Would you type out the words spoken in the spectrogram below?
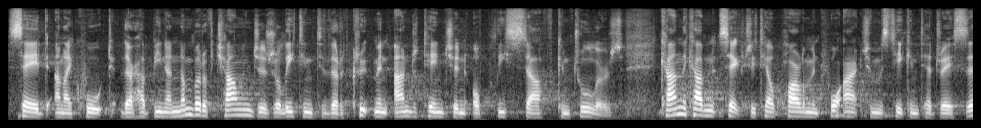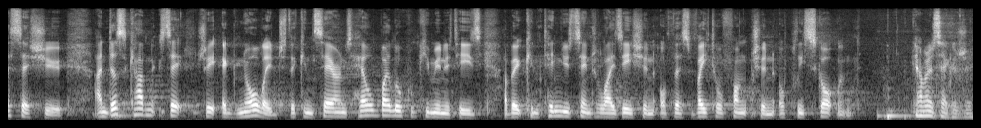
said, and I quote, there have been a number of challenges relating to the recruitment and retention of police staff controllers. Can the Cabinet Secretary tell Parliament what action was taken to address this issue? And does the Cabinet Secretary acknowledge the concerns held by local communities about continued centralisation of this vital function of Police Scotland? Cabinet Secretary.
